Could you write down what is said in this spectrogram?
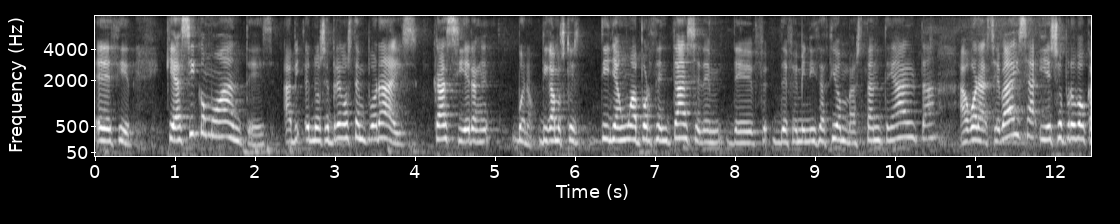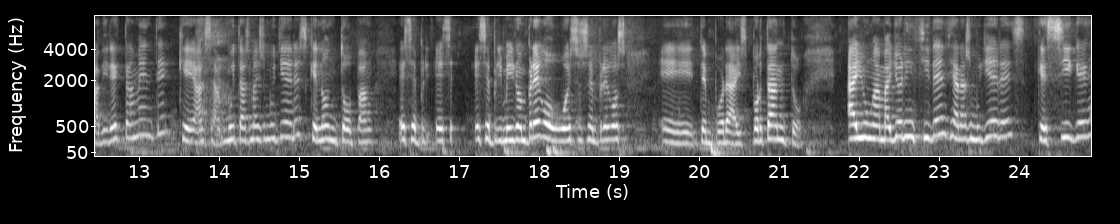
É dicir, que así como antes nos empregos temporais casi eran, bueno, digamos que tiñan unha porcentaxe de, de, de feminización bastante alta, agora se baixa e iso provoca directamente que haxa moitas máis mulleres que non topan ese, ese, ese primeiro emprego ou esos empregos eh, temporais. Por tanto, hai unha maior incidencia nas mulleres que siguen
